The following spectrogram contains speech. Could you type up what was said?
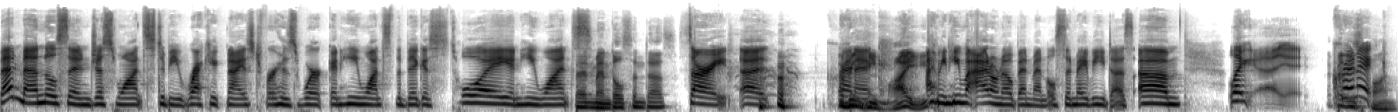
Ben Mendelsohn just wants to be recognized for his work and he wants the biggest toy and he wants. Ben Mendelsohn does. sorry, uh, I mean, he might. I mean, he might, I don't know Ben Mendelsohn. Maybe he does. Um, like, uh, Krennic-.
